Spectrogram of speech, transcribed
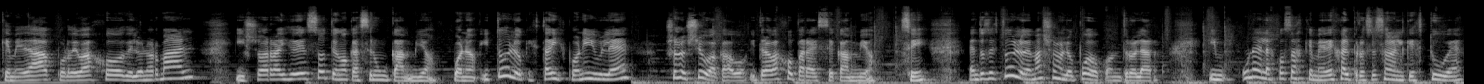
que me da por debajo de lo normal y yo a raíz de eso tengo que hacer un cambio. Bueno, y todo lo que está disponible yo lo llevo a cabo y trabajo para ese cambio, ¿sí? Entonces todo lo demás yo no lo puedo controlar. Y una de las cosas que me deja el proceso en el que estuve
